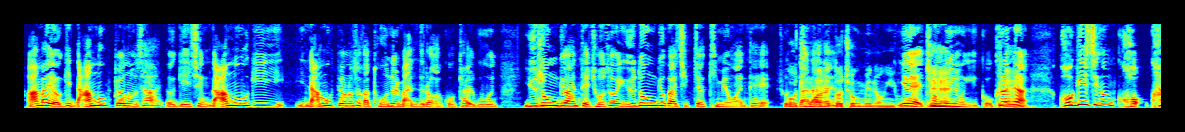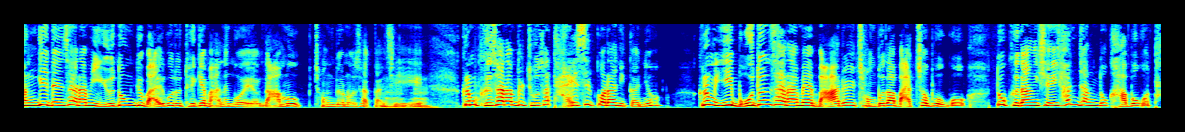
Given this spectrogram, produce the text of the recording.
아마 여기 남욱 변호사 여기 지금 남욱이 남욱 변호사가 돈을 만들어 갖고 결국은 유동규한테 줘서 유동규가 직접 김용한테 줬다라는. 그 중간에 또 정민용이 있고. 예, 정민용이 예. 있고. 그러면 예. 거기에 지금 거, 관계된 사람이 유동규 말고도 되게 많은 거예요. 남욱 정 변호사까지. 음, 음. 그럼 그 사람들 조사 다 했을 거라니까요. 그러면 이 모든 사람의 말을 전부 다 맞춰보고 또 그 당시에 현장도 가보고 다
